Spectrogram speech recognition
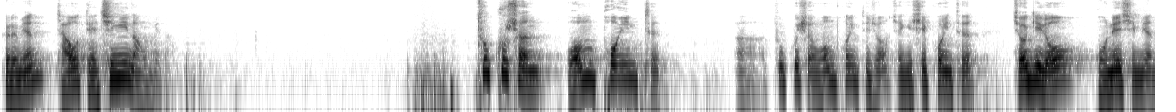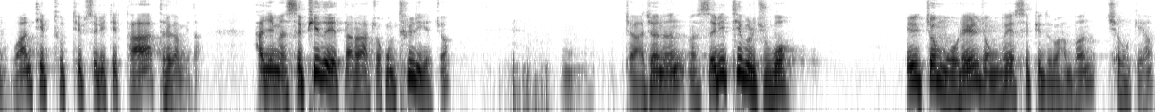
그러면 좌우 대칭이 나옵니다. two쿠션 one포인트, 아, two쿠션 one포인트죠. 저기 10포인트. 저기로 보내시면 1팁, 2팁, 3팁 다 들어갑니다. 하지만 스피드에 따라 조금 틀리겠죠. 음, 자, 저는 3팁을 주고 1.5레일 정도의 스피드로 한번 쳐볼게요.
